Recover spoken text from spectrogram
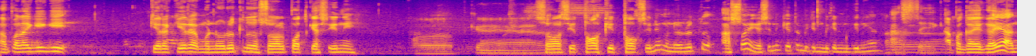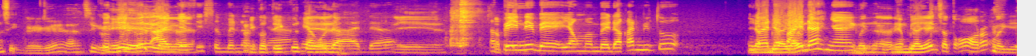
apalagi Gi? Kira-kira menurut lu soal podcast ini? Podcast. Soal si Talkie Talks ini menurut lu asoy ya sini kita bikin-bikin beginian? Asik. Apa gaya-gayaan sih? gaya-gayaan sih Ikut-ikut Iya, iya, aja iya. sih sebenarnya. Ikut-ikut yang ya. udah ada. iya. Tapi, ini be yang membedakan itu Yang ada biayain, faedahnya gitu. bener yang biayain satu orang lagi.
